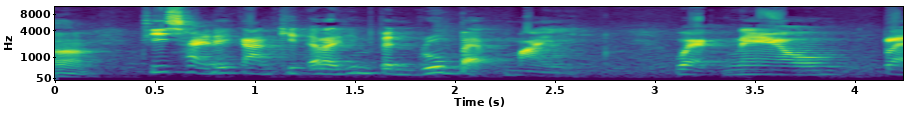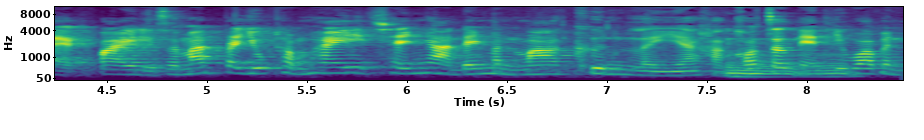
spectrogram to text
อ่าที่ใช้ในการคิดอะไรที่มันเป็นรูปแบบใหม่แหวกแนว แปลกไปหรือสามารถประยุกต์ทำให้ใช้งานได้มันมากขึ้นอะไรเงี้ยค่ะเขาจะเน้นที่ว่าเป็น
